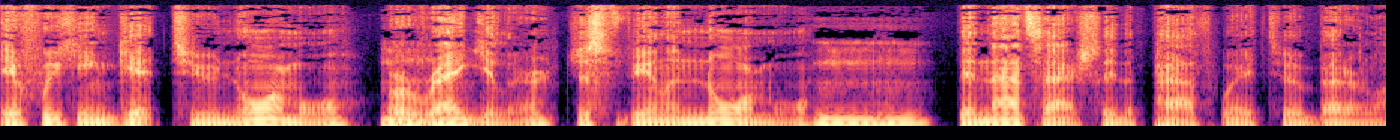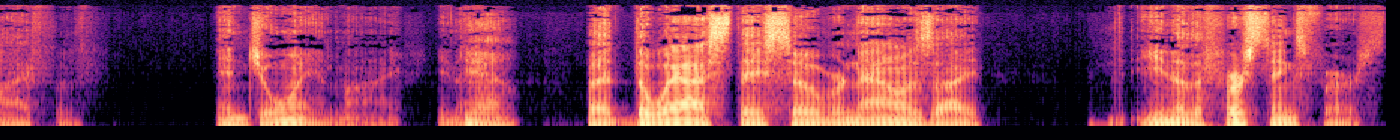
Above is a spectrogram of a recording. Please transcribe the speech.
if we can get to normal or Mhm. regular, just feeling normal, Mm-hmm. then that's actually the pathway to a better life of enjoying life. You know? Yeah. But the way I stay sober now is I, you know, the first things first,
